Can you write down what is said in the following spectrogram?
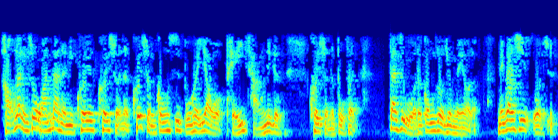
好，那你说完蛋了，你亏亏损了，亏损公司不会要我赔偿那个亏损的部分，但是我的工作就没有了。没关系，我只。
